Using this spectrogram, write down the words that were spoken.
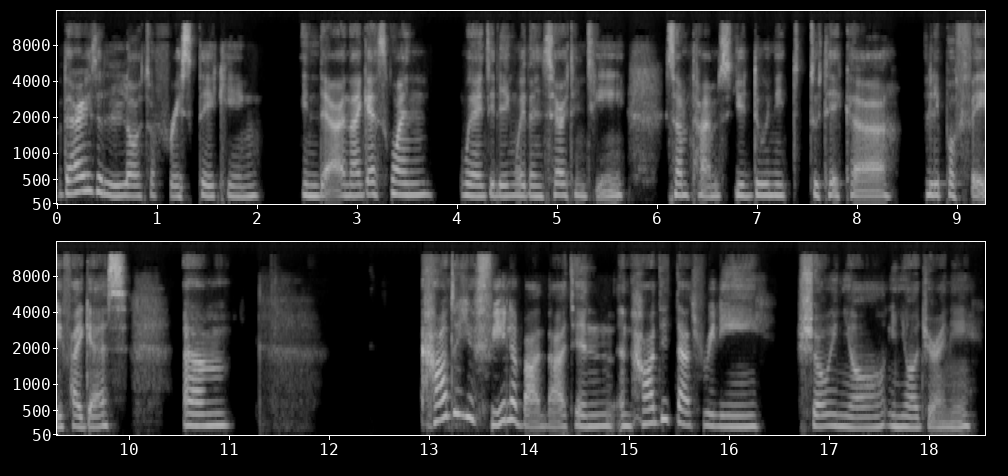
there is a lot of risk taking in there. And I guess when we're dealing with uncertainty, sometimes you do need to take a leap of faith, I guess. Um, how do you feel about that and, and how did that really show in your in your journey?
